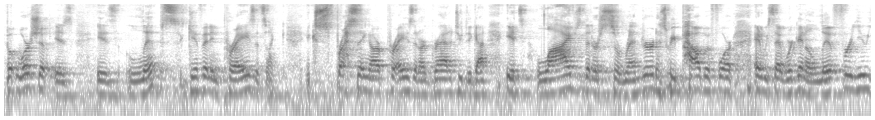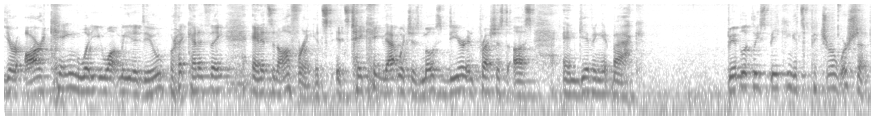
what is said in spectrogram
but worship is, is lips given in praise. It's like expressing our praise and our gratitude to God. It's lives that are surrendered as we bow before and we say, We're going to live for you. You're our king. What do you want me to do? Right? Kind of thing. And it's an offering, it's, it's taking that which is most dear and precious to us and giving it back biblically speaking, it's a picture of worship.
